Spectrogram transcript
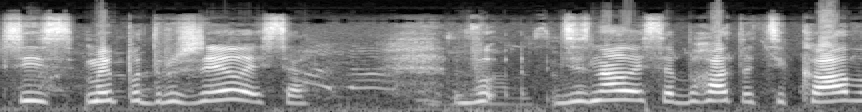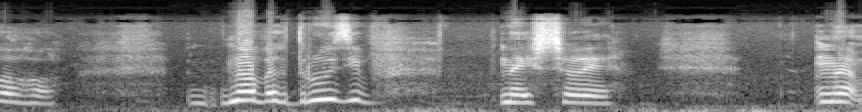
Всі ми подружилися, дізналися багато цікавого, нових друзів знайшли. Не-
